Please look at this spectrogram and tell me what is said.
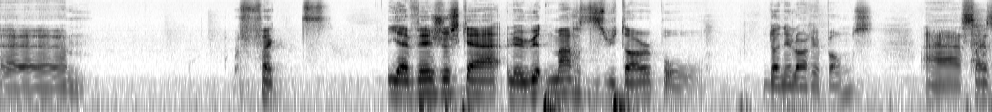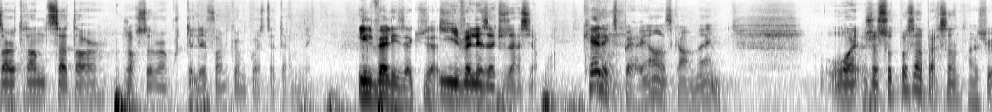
Euh, fait il y avait jusqu'à le 8 mars 18h pour donner leur réponse. À 16h30, 17h, je recevais un coup de téléphone comme quoi c'était terminé. Il levait les accusations. Il avait les accusations. Ouais, Quelle expérience, quand même. Ouais, je saute pas ça à personne. Ah, je-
